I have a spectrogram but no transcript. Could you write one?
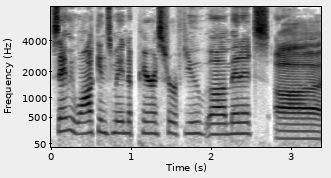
Sammy Watkins made an appearance for a few uh, minutes. Uh,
